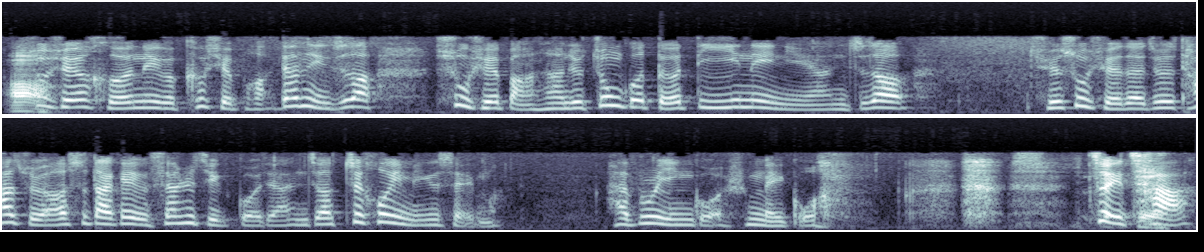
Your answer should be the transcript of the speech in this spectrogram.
哦数学和那个科学不好，但是你知道数学榜上就中国得第一那年啊，你知道学数学的，就是它主要是大概有三十几个国家，你知道最后一名是谁吗？还不如英国，是美国，最差。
